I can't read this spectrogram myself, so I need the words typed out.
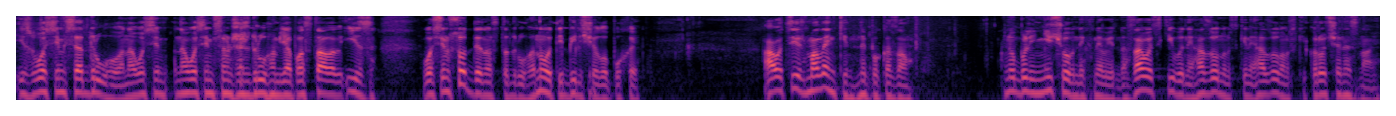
із 82-го. На, 8, на 82-му я поставив із 892-го. Ну от і більші лопухи. А оці ж маленькі не показав. Ну, блін, нічого в них не видно. Заводські вони, газоновські, не газоновські, коротше, не знаю.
